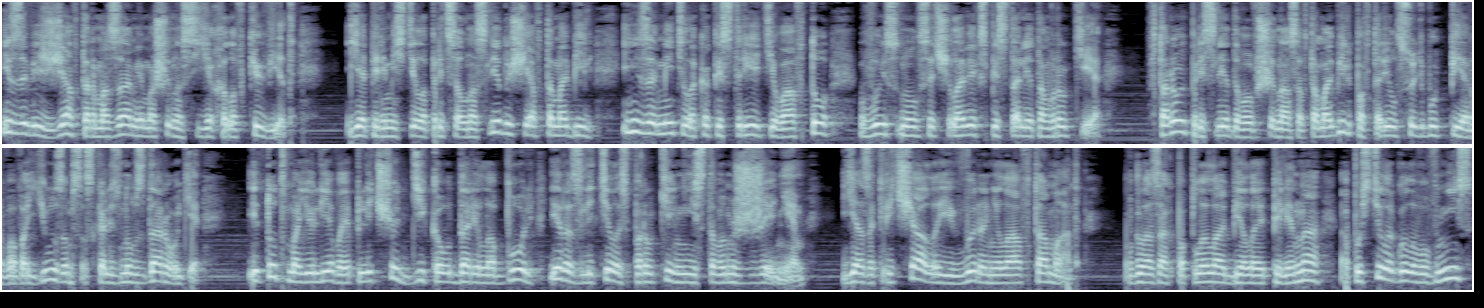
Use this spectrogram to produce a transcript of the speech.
и, завизжав тормозами, машина съехала в кювет. Я переместила прицел на следующий автомобиль и не заметила, как из третьего авто высунулся человек с пистолетом в руке – Второй, преследовавший нас автомобиль, повторил судьбу первого, юзом соскользнув с дороги. И тут в мое левое плечо дико ударила боль и разлетелась по руке неистовым жжением. Я закричала и выронила автомат. В глазах поплыла белая пелена, опустила голову вниз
